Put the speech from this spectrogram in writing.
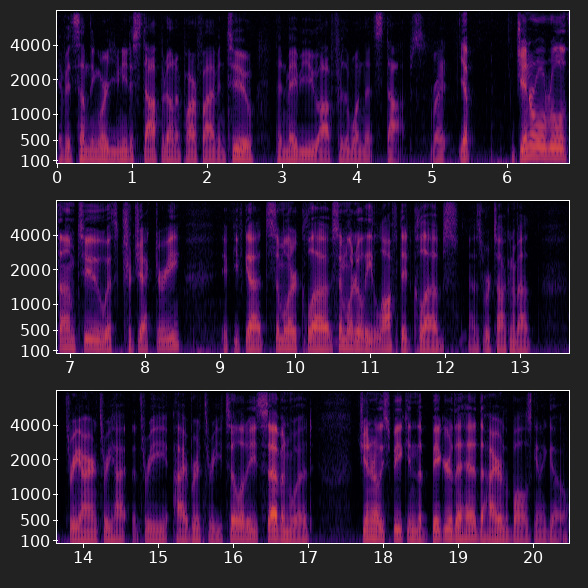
If it's something where you need to stop it on a par five and two, then maybe you opt for the one that stops. Right. Yep. General rule of thumb too with trajectory, if you've got similar clubs, similarly lofted clubs, as we're talking about, three iron, three hy- three hybrid, three utility, seven wood. Generally speaking, the bigger the head, the higher the ball is going to go.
